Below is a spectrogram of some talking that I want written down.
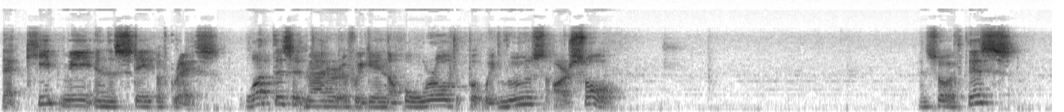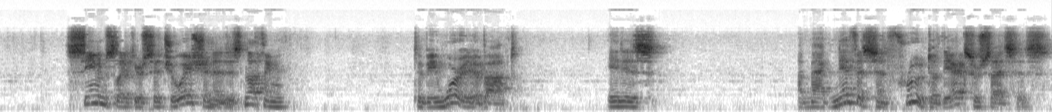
that keep me in the state of grace. What does it matter if we gain the whole world but we lose our soul? And so, if this seems like your situation, it is nothing to be worried about. It is a magnificent fruit of the exercises.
